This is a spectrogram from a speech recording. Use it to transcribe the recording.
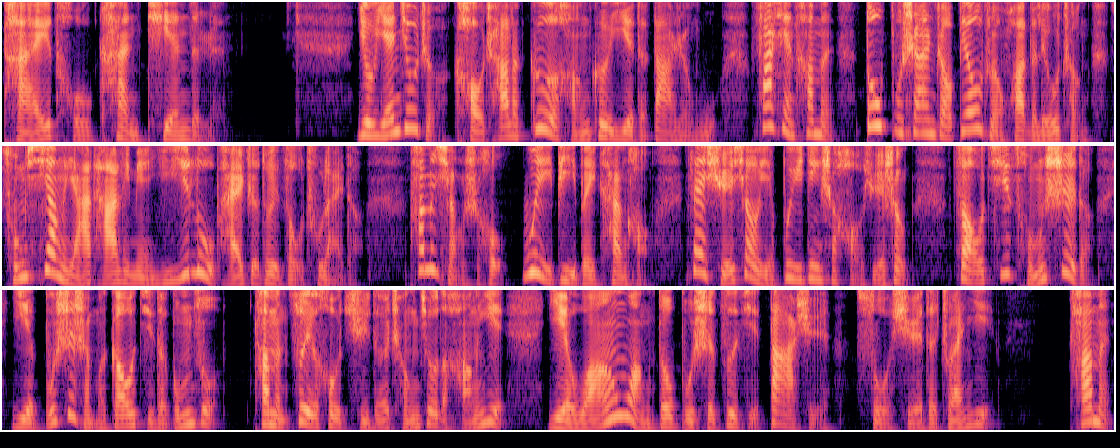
抬头看天的人。有研究者考察了各行各业的大人物，发现他们都不是按照标准化的流程从象牙塔里面一路排着队走出来的。他们小时候未必被看好，在学校也不一定是好学生，早期从事的也不是什么高级的工作。他们最后取得成就的行业，也往往都不是自己大学所学的专业。他们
